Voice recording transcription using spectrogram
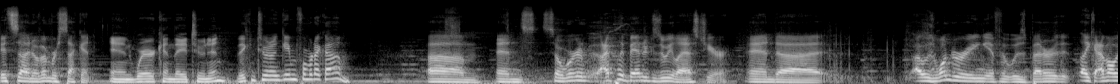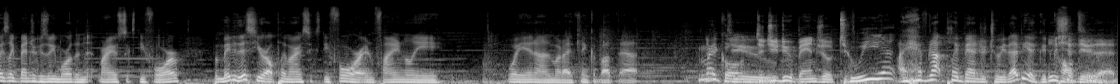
It's uh, November second. And where can they tune in? They can tune in on GameInformer.com. Um, and so we're gonna. I played Banjo Kazooie last year, and uh, I was wondering if it was better. That, like I've always liked Banjo Kazooie more than Mario 64, but maybe this year I'll play Mario 64 and finally weigh in on what I think about that. Michael, do- Did you do Banjo Tooie yet? I have not played Banjo Tooie. That'd be a good. You call, should do too. that.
